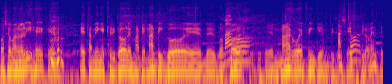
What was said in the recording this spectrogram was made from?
José Manuel Iges, que es también escritor, es matemático, es, es doctor, Mago. es mago, en fin, que dice, sí, efectivamente.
